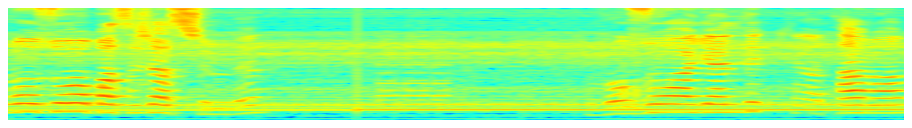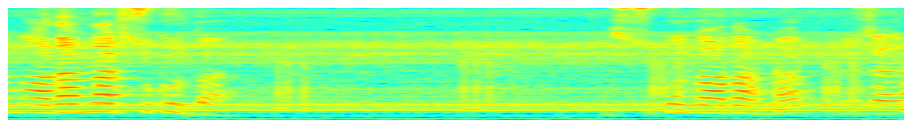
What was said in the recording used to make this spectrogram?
Rozo'ya basacağız şimdi. Rozo'ya geldik. Tamam adamlar Sukul'da. Sukul'da adam var. Güzel.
